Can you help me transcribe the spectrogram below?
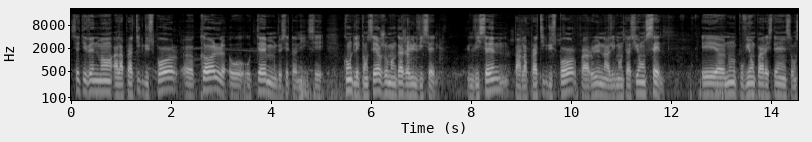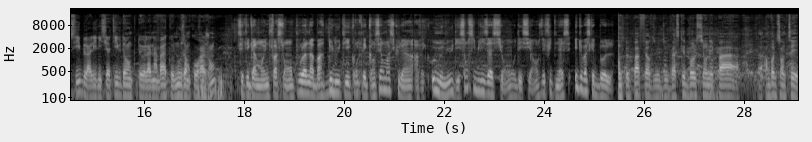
cet événement à la pratique du sport euh, colle au, au, thème de cette année. C'est contre les cancers, je m'engage à une vie saine une vie saine par la pratique du sport, par une alimentation saine. Et euh, nous ne pouvions pas rester insensibles à l'initiative donc de la NABA que nous encourageons. C'est également une façon pour la NABA de lutter contre les cancers masculins avec au menu des sensibilisations, des séances de fitness et de basketball. On ne peut pas faire du, du basketball si on n'est pas euh, en bonne santé.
